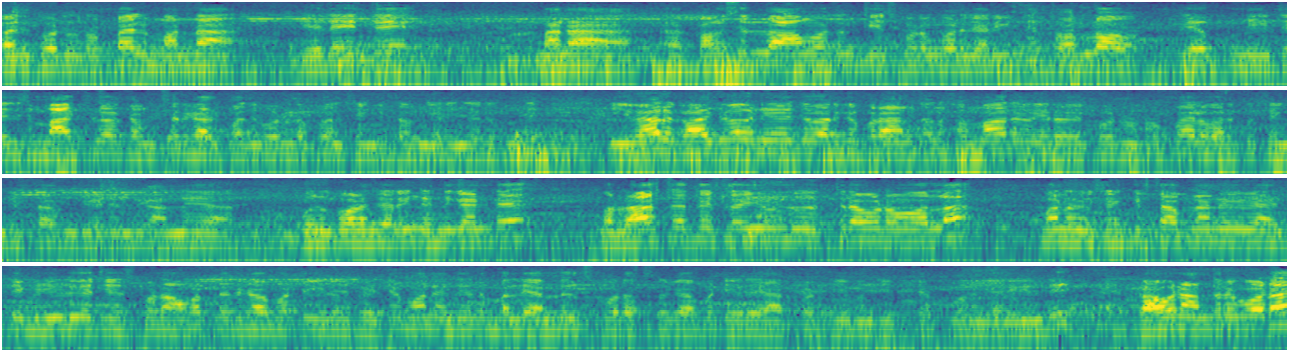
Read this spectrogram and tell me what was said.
పది కోట్ల రూపాయలు మొన్న ఏదైతే మన కౌన్సిల్లో ఆమోదం తీసుకోవడం కూడా జరిగింది. త్వరలో రేపు మీకు తెలిసి మార్చిలో కమిషనర్ గారు పది కోట్ల రూపాయలు శంకుస్థాపన చేయడం జరుగుతుంది. ఈవేళ గాజువాక నియోజకవర్గ ప్రాంతంలో సుమారు ఇరవై కోట్ల రూపాయల వరకు శంకుస్థాపన చేయడానికి అన్నయ్య కొనుక్కోవడం జరిగింది. ఎందుకంటే మన రాష్ట్ర అధ్యక్షులు అయ్యి ఉండి ఉత్తరవడం వల్ల మనం శంకుస్థాపన అనేవి అంతే విడివిడిగా చేసుకోవడం అవ్వట్లేదు కాబట్టి ఈరోజు పెట్టేమని ఎందుకంటే మళ్ళీ ఎమ్మెల్సీ కూడా వస్తుంది కాబట్టి ఈరోజు ఏర్పాటు చేయమని చెప్పి చెప్పడం జరిగింది. కావున అందరూ కూడా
